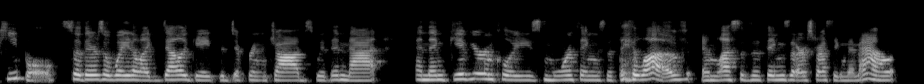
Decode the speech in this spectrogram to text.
people. So there's a way to like delegate the different jobs within that and then give your employees more things that they love and less of the things that are stressing them out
